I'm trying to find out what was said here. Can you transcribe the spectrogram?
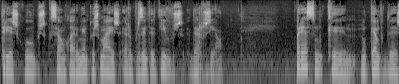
três clubes que são claramente os mais representativos da região. Parece-me que no campo das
